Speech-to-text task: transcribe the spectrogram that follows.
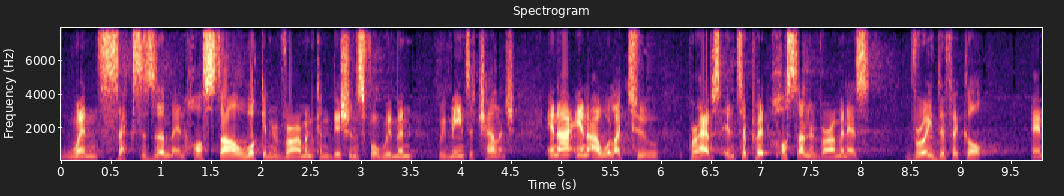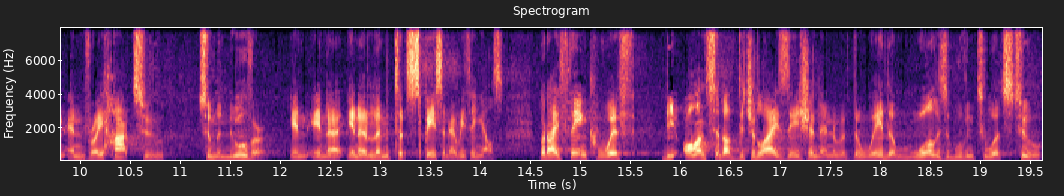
when sexism and hostile work environment conditions for women remains a challenge. And I, and I would like to perhaps interpret hostile environment as very difficult and, and very hard to, to maneuver in, in, a, in a limited space and everything else. But I think with the onset of digitalization and with the way the world is moving towards too,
